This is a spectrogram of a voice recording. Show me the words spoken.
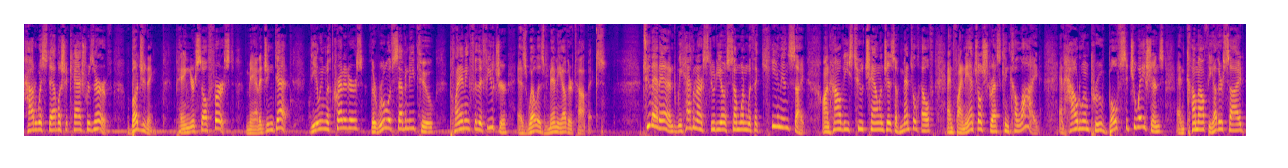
how to establish a cash reserve, budgeting, paying yourself first, managing debt, dealing with creditors, the rule of 72, planning for the future, as well as many other topics. To that end, we have in our studio someone with a keen insight on how these two challenges of mental health and financial stress can collide and how to improve both situations and come out the other side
